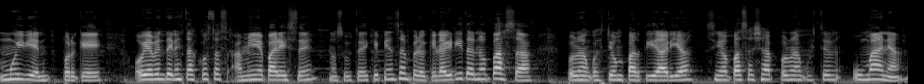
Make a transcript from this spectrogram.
muy bien, porque obviamente en estas cosas a mí me parece, no sé ustedes qué piensan, pero que la grita no pasa por una cuestión partidaria, sino pasa ya por una cuestión humana,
